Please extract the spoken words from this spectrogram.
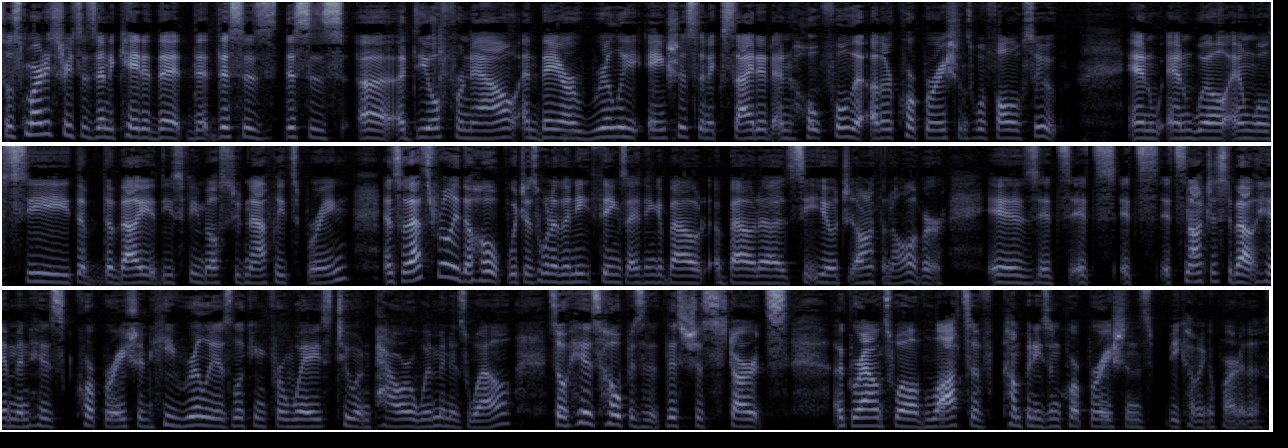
So Smarty Streets has indicated that, that this is this is uh, a deal for now, and they are really anxious and excited and hopeful that other corporations will follow suit and, and will and will see the, the value these female student athletes bring. And so that's really the hope, which is one of the neat things I think about about uh, CEO Jonathan Oliver is it's it's it's it's not just about him and his corporation. He really is looking for ways to empower women as well. So his hope is that this just starts a groundswell of lots of companies and corporations becoming a part of this.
